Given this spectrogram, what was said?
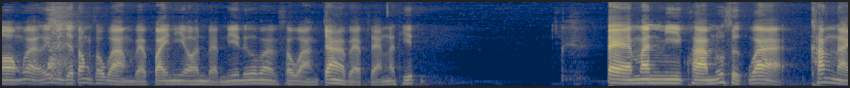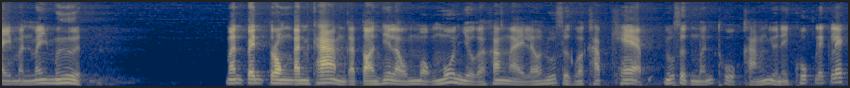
มองว่าเฮ้ยมันจะต้องสว่างแบบไฟนีออนแบบนี้หรือว่าสว่างจ้าแบบแสงอาทิตย์ แต่มันมีความรู้สึกว่าข้างในมันไม่มืด มันเป็นตรงกันข้ามกับตอนที่เราหมกมุ่นอยู่กับข้างในแล้วรู้สึกว่าคับแคบ รู้สึกเหมือนถูกขังอยู่ในคุกเล็ก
